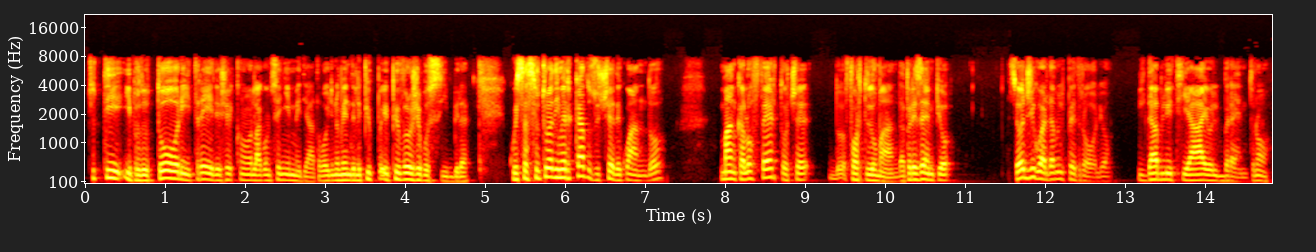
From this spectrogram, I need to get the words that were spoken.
tutti i produttori, i trader cercano la consegna immediata, vogliono venderle più, il più veloce possibile. Questa struttura di mercato succede quando manca l'offerta o c'è forte domanda. Per esempio, se oggi guardiamo il petrolio, il WTI o il Brent, no?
